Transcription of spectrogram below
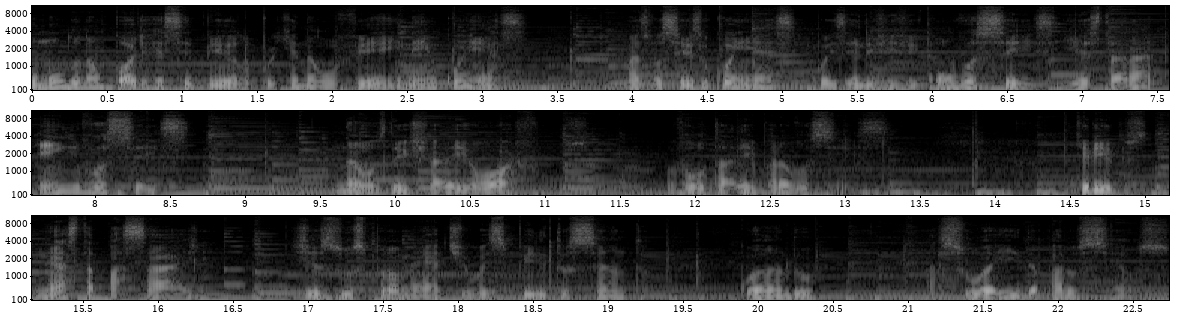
o mundo não pode recebê-lo, porque não o vê e nem o conhece. Mas vocês o conhecem, pois ele vive com vocês e estará em vocês. Não os deixarei órfãos, voltarei para vocês. Queridos, nesta passagem, Jesus promete o Espírito Santo quando a sua ida para os céus.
